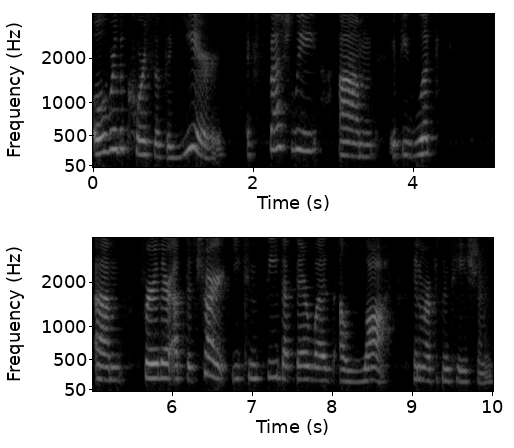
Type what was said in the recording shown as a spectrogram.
over the course of the years, especially um, if you look um, further up the chart, you can see that there was a loss in representation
